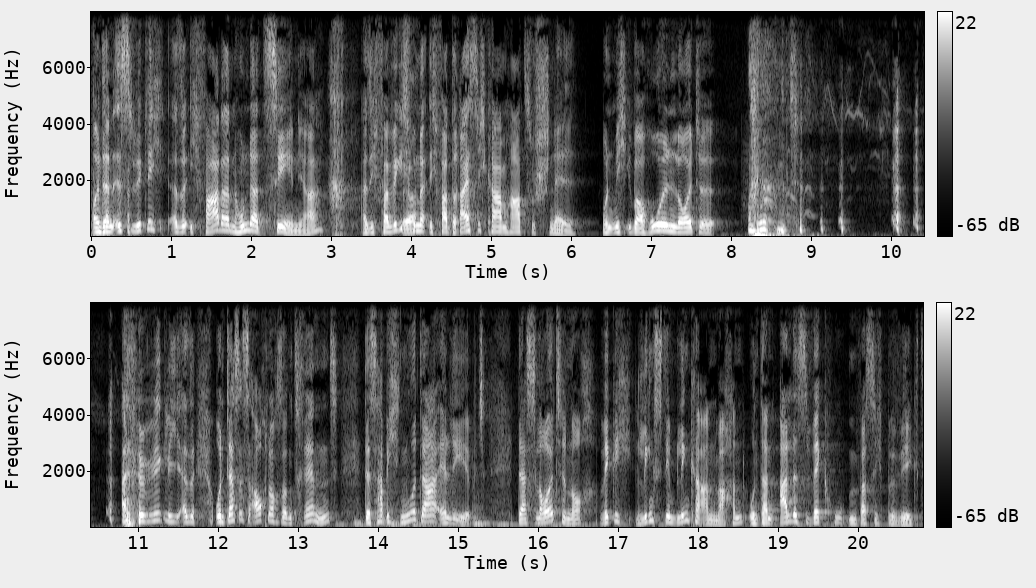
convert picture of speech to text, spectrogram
Und dann ist wirklich, also ich fahre dann 110, ja. Also ich fahre wirklich ja. 100, ich fahre 30 km/h zu schnell und mich überholen Leute hupend. Also wirklich, also und das ist auch noch so ein Trend, das habe ich nur da erlebt, dass Leute noch wirklich links den Blinker anmachen und dann alles weghupen, was sich bewegt.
